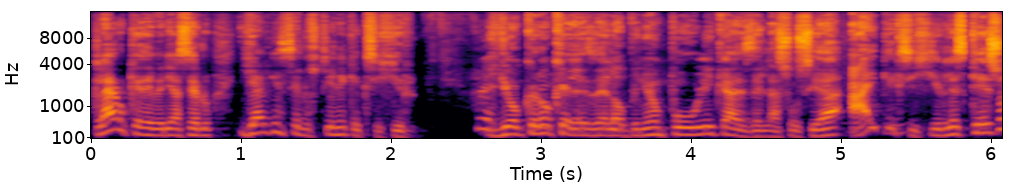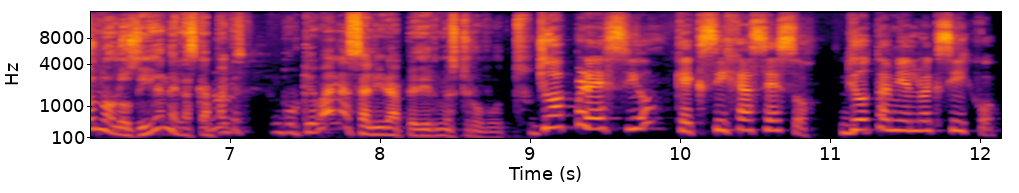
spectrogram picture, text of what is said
claro que debería hacerlo y alguien se los tiene que exigir. Yo creo que desde la opinión pública, desde la sociedad, hay que exigirles que eso nos los digan en las campañas, porque van a salir a pedir nuestro voto. Yo aprecio que exijas eso. Yo también lo exijo.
